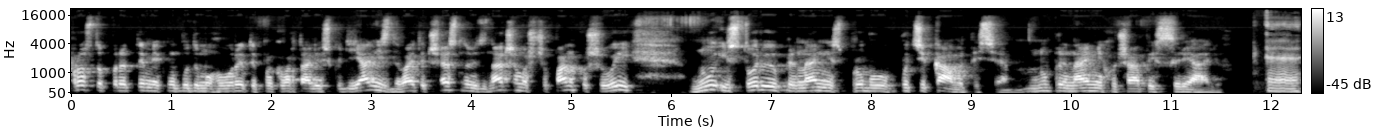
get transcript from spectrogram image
Просто перед тим як ми будемо говорити про кварталівську діяльність, давайте чесно відзначимо, що пан Кошовий. Ну, історію принаймні спробував поцікавитися. Ну, принаймні, хоча б із серіалів. Е,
